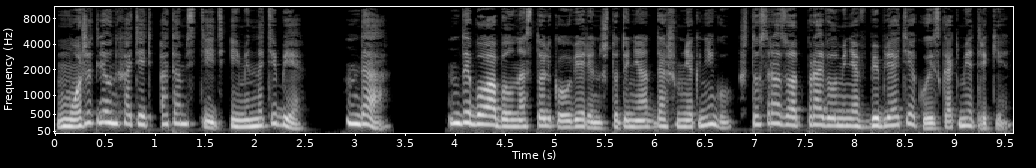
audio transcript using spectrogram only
Может ли он хотеть отомстить именно тебе? Да. Дебуа был настолько уверен, что ты не отдашь мне книгу, что сразу отправил меня в библиотеку искать метрики.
